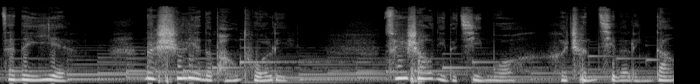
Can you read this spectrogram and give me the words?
在那夜，那失恋的滂沱里，催烧你的寂寞和晨起的铃铛。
